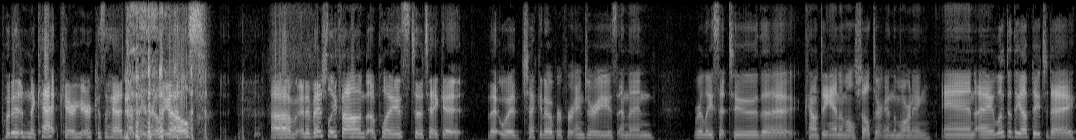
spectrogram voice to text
put it in a cat carrier because I had nothing really else. Um, and eventually found a place to take it that would check it over for injuries and then release it to the county animal shelter in the morning. And I looked at the update today,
